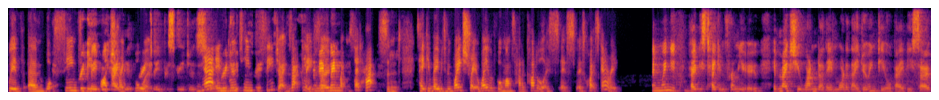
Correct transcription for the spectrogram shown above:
with um, what yeah. seemed to routine be quite straightforward. Routine procedures. Yeah, yeah in routine, routine procedure, exactly. And so when, like you said, hats and taking baby to be weighed straight away before mum's had a cuddle, it's, it's, it's quite scary. And when your baby's taken from you, it makes you wonder then what are they doing to your baby? So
